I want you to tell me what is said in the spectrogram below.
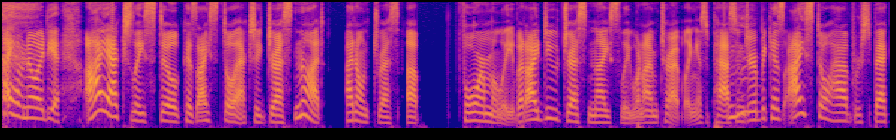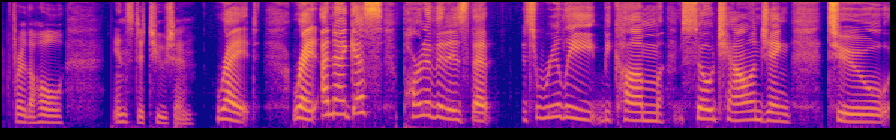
I have no idea. I actually still, because I still actually dress not, I don't dress up formally, but I do dress nicely when I'm traveling as a mm-hmm. passenger because I still have respect for the whole institution. Right, right. And I guess part of it is that it's really become so challenging to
